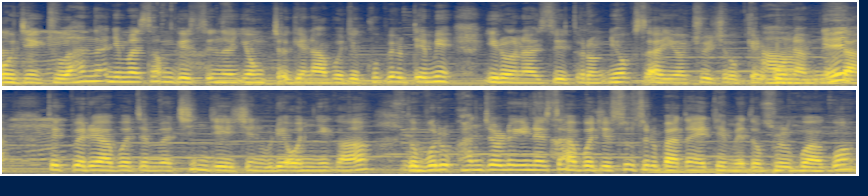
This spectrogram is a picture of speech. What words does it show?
오직 주 하나님만 섬길 수 있는 영적인 아버지 구별됨이 일어날 수 있도록 역사하여 주시옵길. 원합니다. 특별히 아버지 뭐 친히 신지이신 우리 언니가 또 무릎 관절로 인해서 아버지 수술을 받아야 됨에도 불구하고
